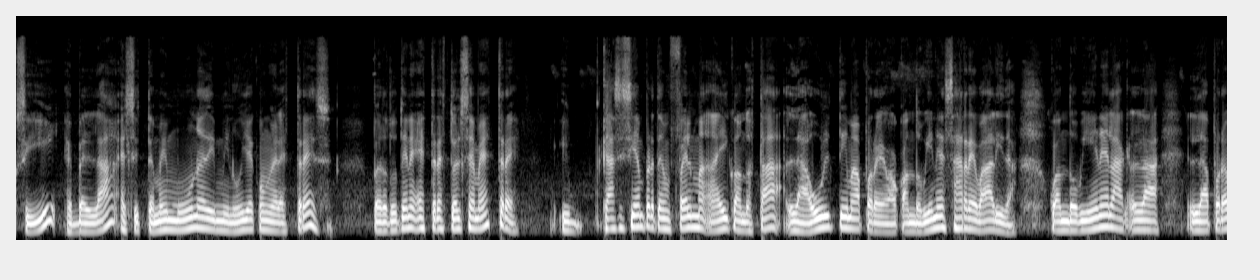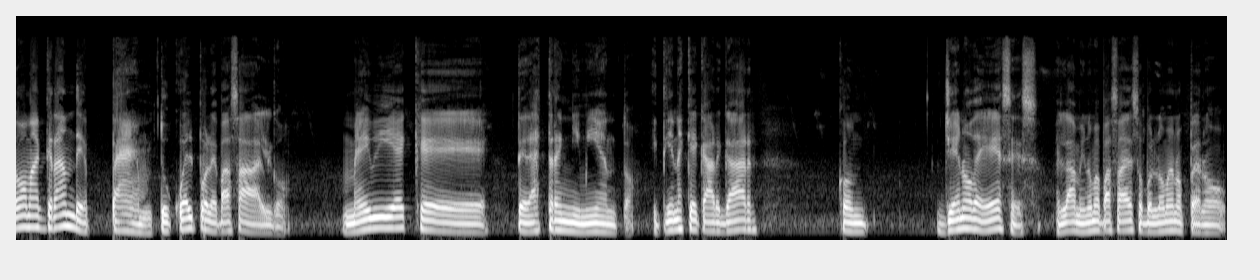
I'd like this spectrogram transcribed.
Sí, es verdad, el sistema inmune disminuye con el estrés, pero tú tienes estrés todo el semestre y casi siempre te enfermas ahí cuando está la última prueba, cuando viene esa reválida, cuando viene la, la, prueba más grande, ¡pam! Tu cuerpo le pasa algo. Maybe es que te da estreñimiento y tienes que cargar con lleno de heces, ¿verdad? A mí no me pasa eso por lo menos, pero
